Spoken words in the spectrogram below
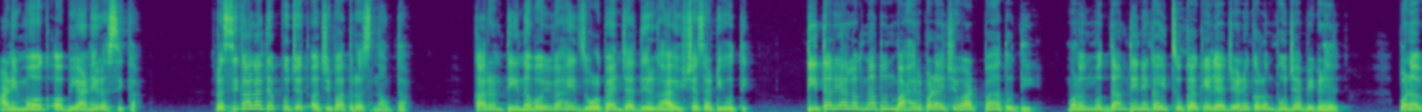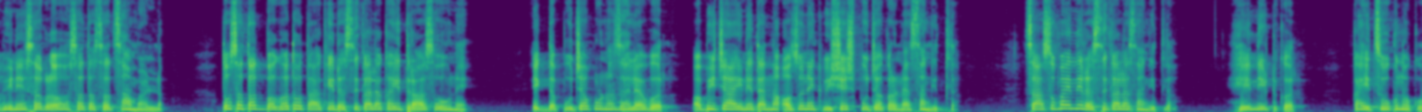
आणि मग अभि आणि रसिका. रसिकाला त्या पूजेत अजिबात रस नव्हता. कारण ती नवविवाहित जोडप्यांच्या दीर्घ आयुष्यासाठी होती. ती तर या लग्नातून बाहेर पडायची वाट पाहत होती. म्हणून मुद्दाम तिने काही चुका केल्या जेणेकरून पूजा बिघडेल. पण अभिने सगळं हसत हसत सांभाळलं. तो सतत बघत होता की रसिकाला काही त्रास होऊ नये. एकदा पूजा पूर्ण झाल्यावर अभिच्या आईने त्यांना अजून एक विशेष पूजा करण्यास सांगितलं. सासूबाईंनी रसिकाला सांगितलं हे नीट कर काही चूक नको.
